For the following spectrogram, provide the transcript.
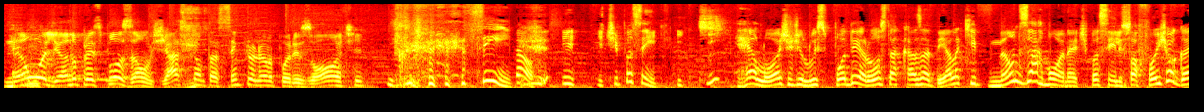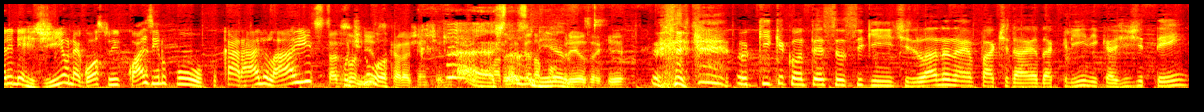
Não olhando pra explosão. O Jaspion tá sempre olhando pro horizonte. Sim. Não, e, e tipo assim, e que relógio de luz poderoso da casa dela que não desarmou, né? Tipo assim, ele só foi jogando energia, o negócio ia quase indo pro, pro caralho lá e Estados continuou. Unidos, cara, gente. A gente É, Estados Unidos. pobreza aqui. o que que acontece é o seguinte, lá na, na parte da, da clínica, a gente tem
